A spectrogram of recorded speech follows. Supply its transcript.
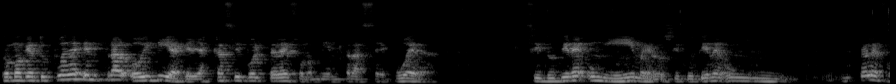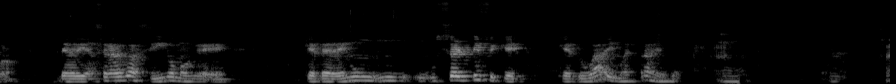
Como que tú puedes entrar hoy día, que ya es casi por teléfono, mientras se pueda. Si tú tienes un email o si tú tienes un, un teléfono, debería ser algo así, como que, que te den un, un, certificate que tú vas y muestras eso. Sí.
